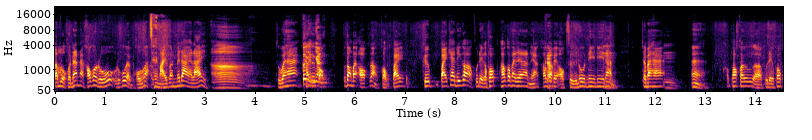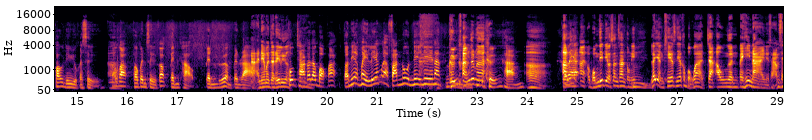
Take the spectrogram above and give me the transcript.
ตำรวจคนนั้นน่ะเขาก็รู้รู้แบบผมว่าใช่ไหมไปมันไม่ได้อะไรอ่าถูกไหมฮะก็อย่างเขาอย่างบอกต้องไปออกต้องของไป คือไปแค่นี้ก็คุณเอกภพเขาก็ไม่ได้นั่นเนี่ยเขาครัก็บไปออกสื่อนู่นนี่นี่นั่นอืมใช่ไหมฮะอืมเออเพราะเขาเอ่อคุณเอกภพเขาดีลอยู่กับสื่ออ่าแล้วก็พอเป็นสื่อก็เป็นข่าวเป็นเรื่องเป็นราวอะอันเนี้ยมันจะได้เรื่องผู้ชายก็ต้องบอกว่า ตอนนี้ไม่เลี้ยงแล้วฟันนู่นนี่นี่นั่นขึงขังขึ้นมาขึงขังอ่าเอาแล้วใช่ไหมอะผมนิดเดียวสั้นๆ ตรงนี้อืมแล้วอย่างเคสเนี้ยเขาบอกว่าจะเอาเงินไปให้นายเนี่ยสามแส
